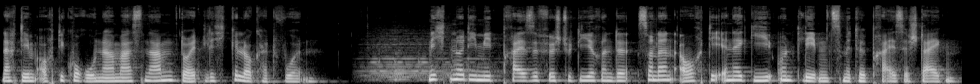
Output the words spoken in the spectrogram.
nachdem auch die Corona-Maßnahmen deutlich gelockert wurden. Nicht nur die Mietpreise für Studierende, sondern auch die Energie- und Lebensmittelpreise steigen.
